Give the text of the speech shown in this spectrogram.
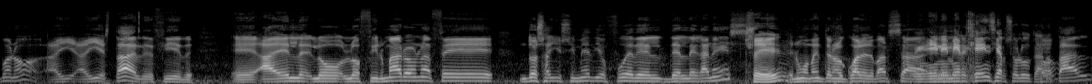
Bueno, ahí, ahí está, es decir, Eh, a él lo, lo firmaron hace dos años y medio, fue del, del Leganés, Sí. en un momento en el cual el Barça... En eh, emergencia absoluta, ¿no? Total,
